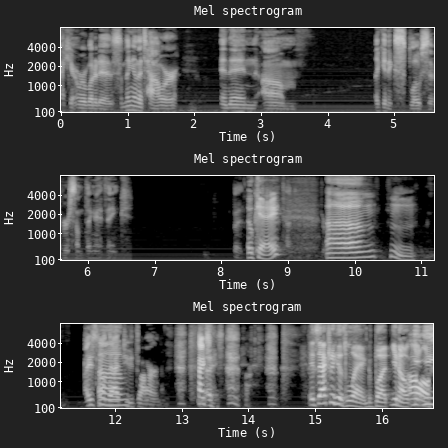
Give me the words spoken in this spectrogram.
I can't remember what it is. Something in the tower, and then um, like an explosive or something. I think. But Okay. Um, hmm. I just know that um, dude's arm. I just, It's actually his leg, but you know, Oh, you,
